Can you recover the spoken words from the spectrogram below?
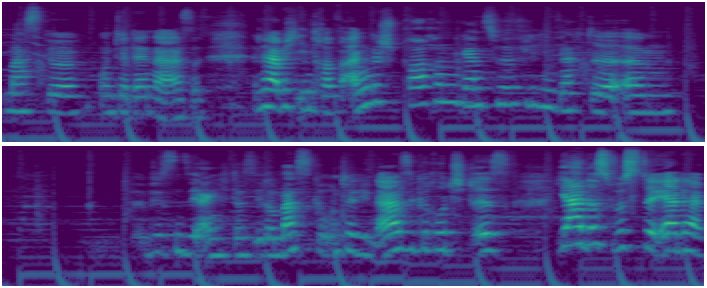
Maske unter der Nase. Dann habe ich ihn drauf angesprochen, ganz höflich, und sagte, ähm, wissen Sie eigentlich, dass Ihre Maske unter die Nase gerutscht ist? Ja, das wüsste er. Dann-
